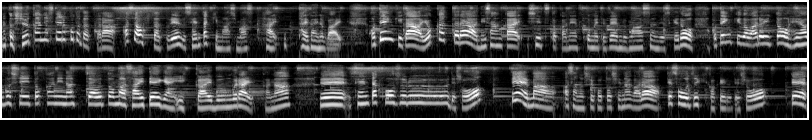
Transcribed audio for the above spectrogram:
あと習慣にしてることだったら朝起きたらとりあえず洗濯機回します。はい。大概の場合。お天気が良かったら2、3回シーツとかね含めて全部回すんですけど、お天気が悪いと部屋干しとかになっちゃうとまあ最低限1回分ぐらいかな。で、洗濯をするでしょ？で、まあ朝の仕事しながら、で掃除機かけるでしょ？で、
